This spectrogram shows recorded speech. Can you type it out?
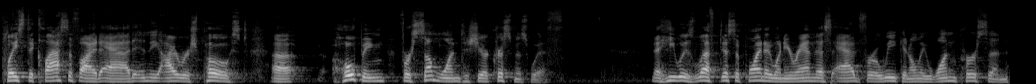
placed a classified ad in the Irish Post, uh, hoping for someone to share Christmas with that he was left disappointed when he ran this ad for a week and only one person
